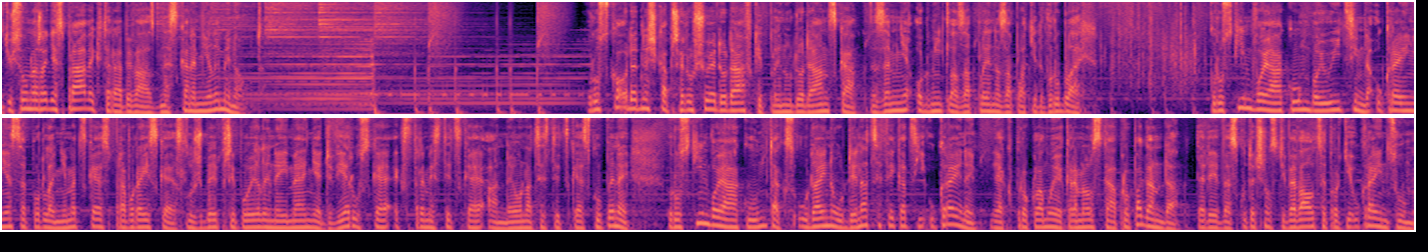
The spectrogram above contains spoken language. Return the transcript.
Teď už jsou na řadě zprávy, které by vás dneska neměly minout. Rusko ode dneška přerušuje dodávky plynu do Dánska. Země odmítla za plyn zaplatit v rublech. K ruským vojákům bojujícím na Ukrajině se podle německé spravodajské služby připojily nejméně dvě ruské extremistické a neonacistické skupiny. Ruským vojákům tak s údajnou denacifikací Ukrajiny, jak proklamuje kremelská propaganda, tedy ve skutečnosti ve válce proti Ukrajincům,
